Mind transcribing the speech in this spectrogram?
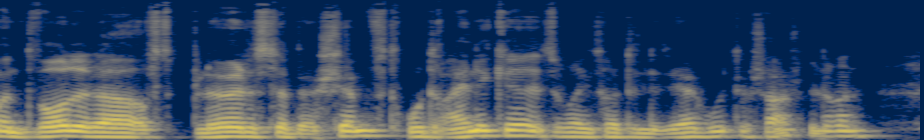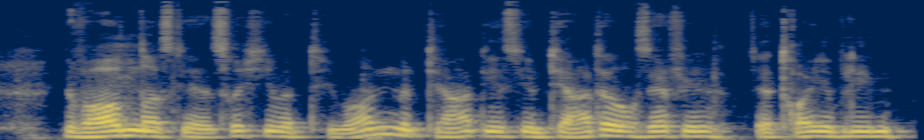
und wurde da aufs Blödeste beschimpft. Ruth Reinecke ist übrigens heute eine sehr gute Schauspielerin geworden, aus der jetzt richtig was geworden mit Theater. Die ist im Theater auch sehr viel, sehr treu geblieben,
